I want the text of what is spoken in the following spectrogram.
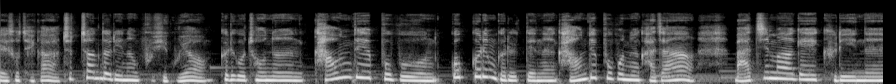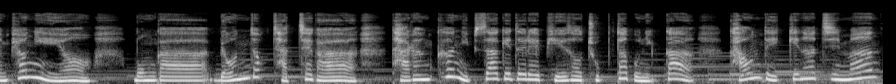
그래서 제가 추천드리는 붓이고요. 그리고 저는 가운데 부분, 꽃그림 그릴 때는 가운데 부분을 가장 마지막에 그리는 편이에요. 뭔가 면적 자체가 다른 큰 잎사귀들에 비해서 좁다 보니까 가운데 있긴 하지만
